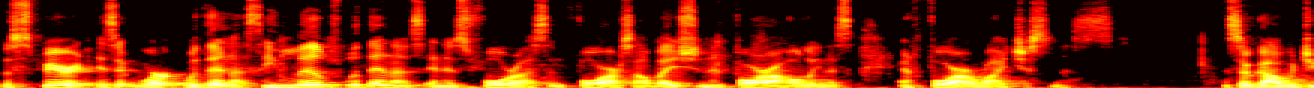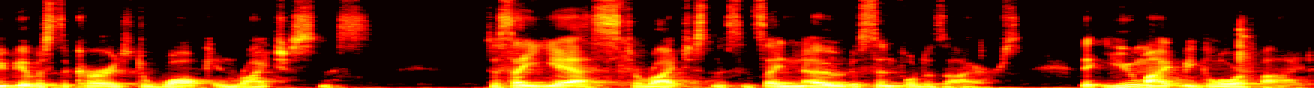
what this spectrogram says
the Spirit is at work within us. He lives within us and is for us and for our salvation and for our holiness and for our righteousness. And so, God, would you give us the courage to walk in righteousness, to say yes to righteousness and say no to sinful desires, that you might be glorified,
